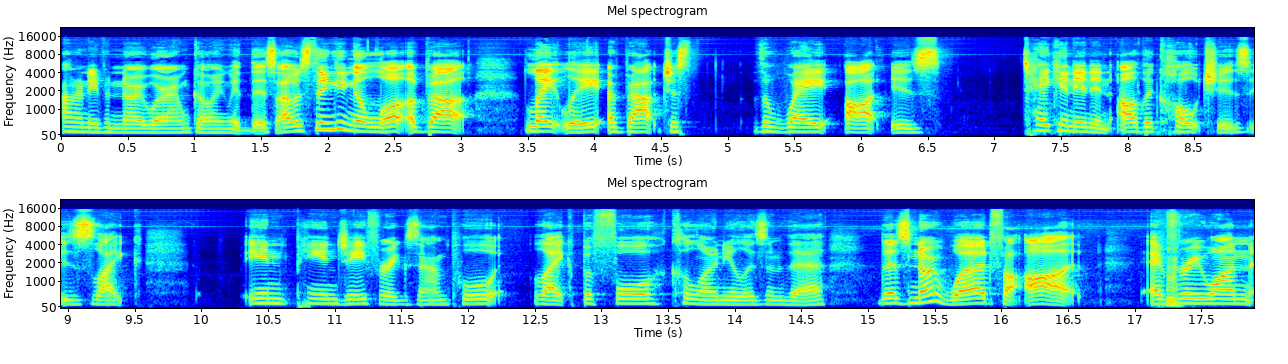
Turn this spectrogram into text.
I don't even know where I'm going with this. I was thinking a lot about lately about just the way art is taken in in other cultures is like in PNG, for example, like before colonialism, there, there's no word for art. Everyone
